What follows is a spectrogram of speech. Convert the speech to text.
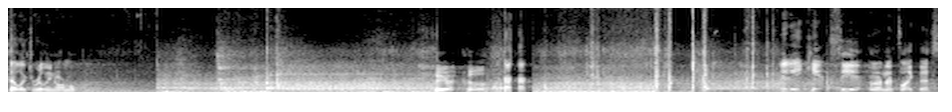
That looked really normal. Yeah, cool. And you can't see it when it's like this.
